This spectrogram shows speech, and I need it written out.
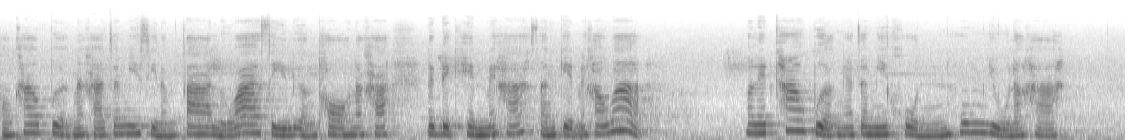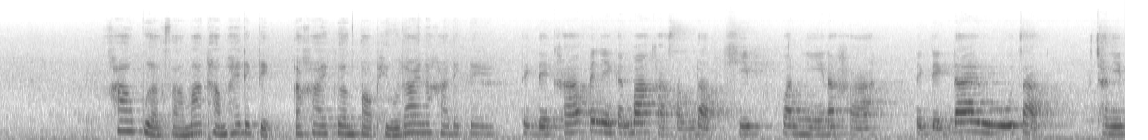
ของข้าวเปลือกนะคะ จะมีสีน้ำตาลหรือว่าสีเหลืองทองนะคะ เด็กๆ เห็นไหมคะ สังเกตไหมคะว่า เมล็ดข้าวเปลือกเนี่ยจะมีขนหุ้มอยู่นะคะ ข้าวเปลือกสามารถทำให้เด็กๆระคายเคืองต่อผิวได้นะคะ เด็กๆ เด็กๆคะเป็นยังไงกันบ้างคะสำหรับคลิปวันนี้นะคะ เด็กๆได้รู้จากชนิด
